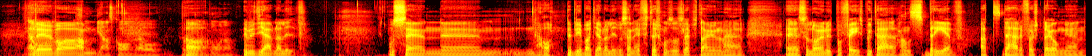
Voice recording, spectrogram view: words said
ja det var- han- hans kamera och Ja. på honom. Det blev ett jävla liv. Och sen, eh, ja, det blev bara ett jävla liv. Och sen efteråt så släppte han ju den här, eh, så la han ut på Facebook det här, hans brev. Att det här är första gången.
